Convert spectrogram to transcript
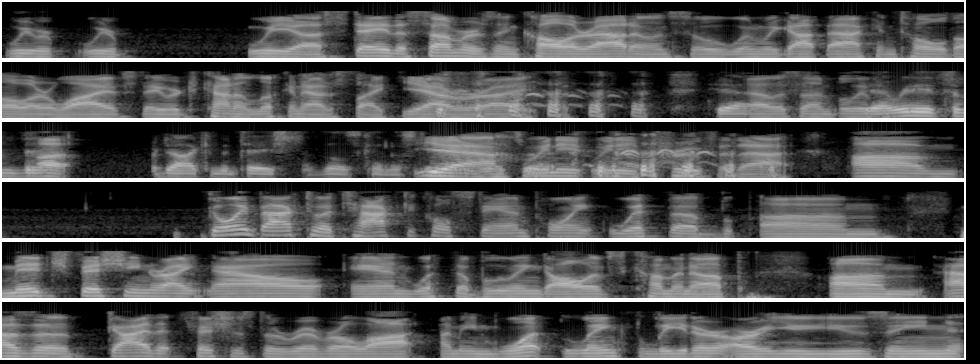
we were we were we uh stay the summers in Colorado and so when we got back and told all our wives they were kind of looking at us like yeah right. yeah. That was unbelievable. Yeah, we need some uh, documentation of those kind of stuff. Yeah, right. we need we need proof of that. Um going back to a tactical standpoint with the um, midge fishing right now and with the blue winged olives coming up, um, as a guy that fishes the river a lot, I mean, what length leader are you using?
